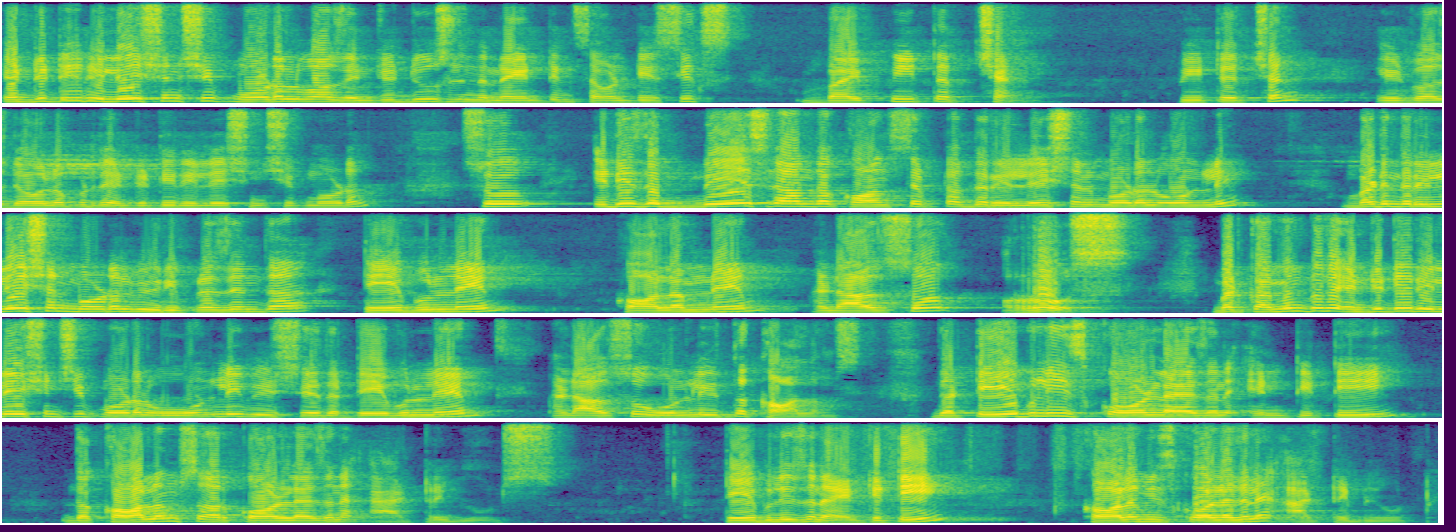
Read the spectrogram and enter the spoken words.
Entity relationship model was introduced in the 1976 by Peter Chen. Peter Chen, it was developed the entity relationship model. So it is based on the concept of the relational model only. But in the relation model, we represent the table name, column name and also rows. But coming to the entity relationship model, only we say the table name and also only the columns. The table is called as an entity, the columns are called as an attributes. Table is an entity, column is called as an attribute.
